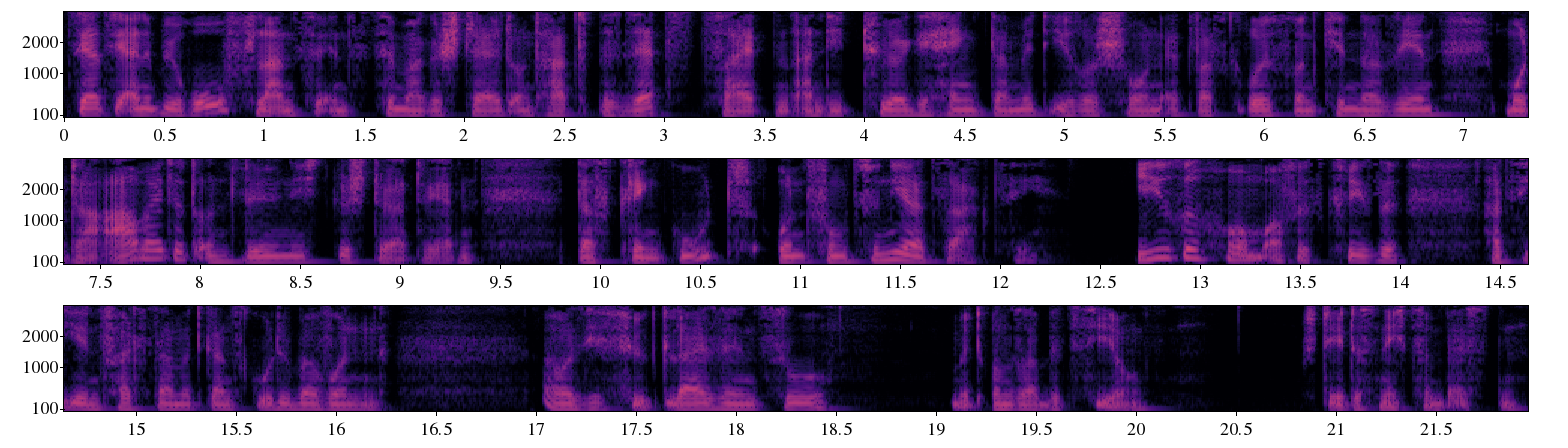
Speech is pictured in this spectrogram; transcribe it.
Sie hat sich eine Büropflanze ins Zimmer gestellt und hat Besetzzeiten an die Tür gehängt, damit ihre schon etwas größeren Kinder sehen, Mutter arbeitet und will nicht gestört werden. Das klingt gut und funktioniert, sagt sie. Ihre Homeoffice-Krise hat sie jedenfalls damit ganz gut überwunden. Aber sie fügt leise hinzu, mit unserer Beziehung steht es nicht zum Besten.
